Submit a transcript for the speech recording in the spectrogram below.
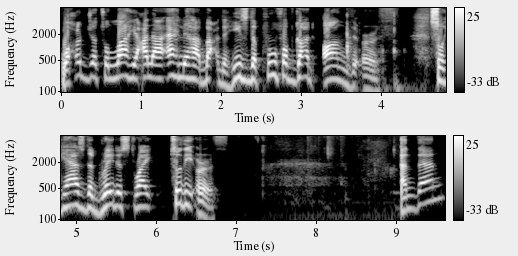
وَحُجَّةُ اللَّهِ عَلَىٰ أَهْلِهَا بَعْدَ He's the proof of God on the earth. So he has the greatest right to the earth. And then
